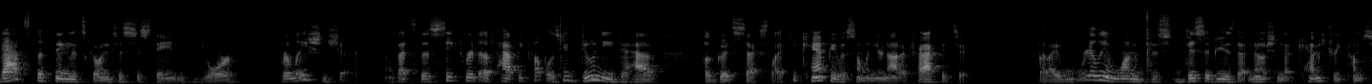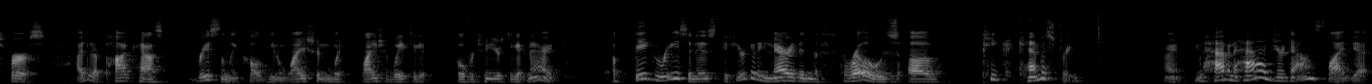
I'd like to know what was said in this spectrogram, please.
that's the thing that's going to sustain your relationship. That's the secret of happy couples. You do need to have a good sex life. You can't be with someone you're not attracted to. But I really want to dis- disabuse that notion that chemistry comes first. I did a podcast recently called, you know, why you shouldn't wait, why you should wait to get over two years to get married. A big reason is if you're getting married in the throes of peak chemistry, right? You haven't had your downslide yet.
